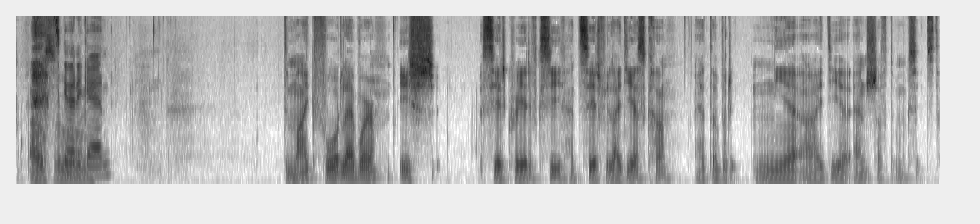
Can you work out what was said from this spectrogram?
Also, Das höre ich gerne. Der Mike vor Labware ist sehr creative gsi, hat sehr viele Ideen gehabt, hat aber nie eine Idee ernsthaft umgesetzt.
